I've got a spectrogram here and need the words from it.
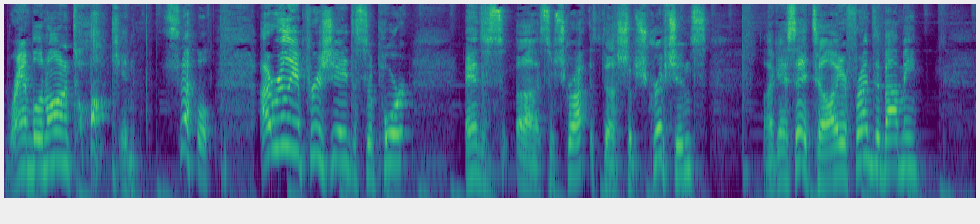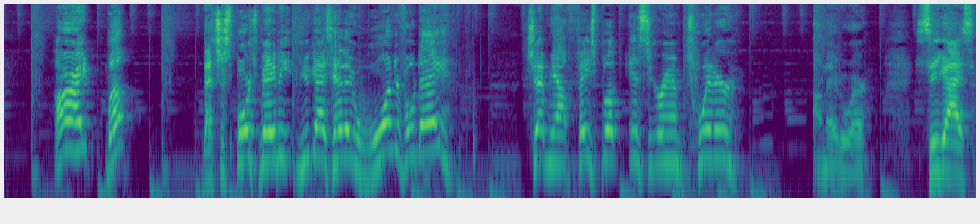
rambling on and talking. So I really appreciate the support and uh, subscribe the subscriptions. Like I said, tell all your friends about me. All right, well, that's your sports, baby. You guys have a wonderful day. Check me out Facebook, Instagram, Twitter. I'm everywhere. See you guys.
